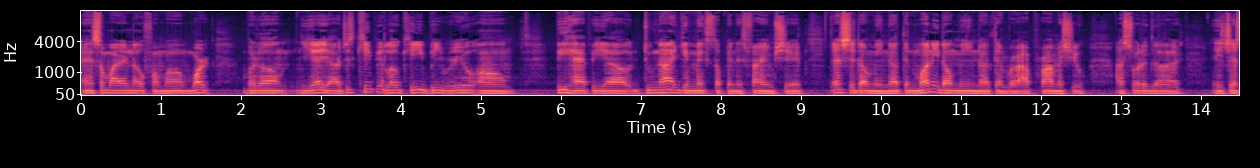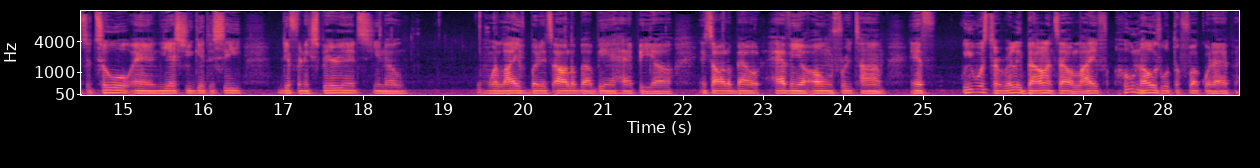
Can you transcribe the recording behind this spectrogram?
and somebody I know from um work. But um, yeah, y'all, just keep it low key, be real, um, be happy, y'all. Do not get mixed up in this fame shit. That shit don't mean nothing. Money don't mean nothing, bro. I promise you. I swear to God, it's just a tool, and yes, you get to see different experience, you know with life, but it's all about being happy, y'all. It's all about having your own free time. If we was to really balance out life, who knows what the fuck would happen?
